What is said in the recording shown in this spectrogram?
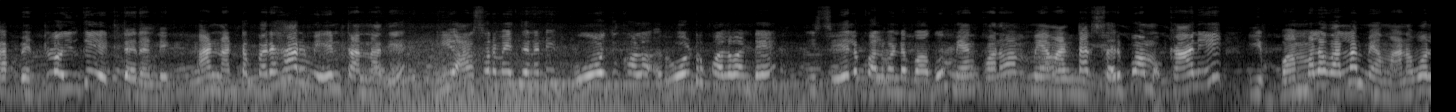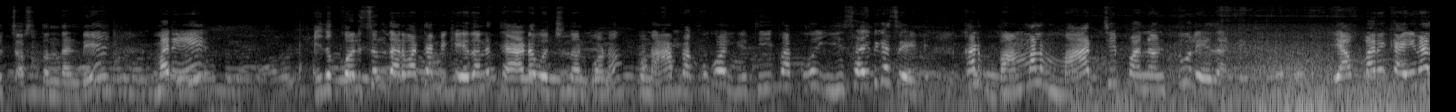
ఆ పెట్టలో ఇదిగా ఎట్టారండి. ఆ నట్ట పరిహారం ఏంటన్నది? ఈ అవసరమైతేనండి రోడ్డు కొల రోడ్డు కొలవండి ఈ సేలు కొలవండి బాబు. మేము కొన మేము అంటే సరిపోము. కానీ ఈ బొమ్మల వల్ల మేము అనవలసి వస్తుందండి. మరి ఇది కొలిసిన తర్వాత మీకు ఏదైనా తేడా వచ్చింది అనుకోను. నా ఆ పక్కకో ఈ పక్కకో ఈ సైడ్గా చేయండి. కానీ బొమ్మలు మార్చి పని అంటూ లేదండి. ఎవరికైనా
